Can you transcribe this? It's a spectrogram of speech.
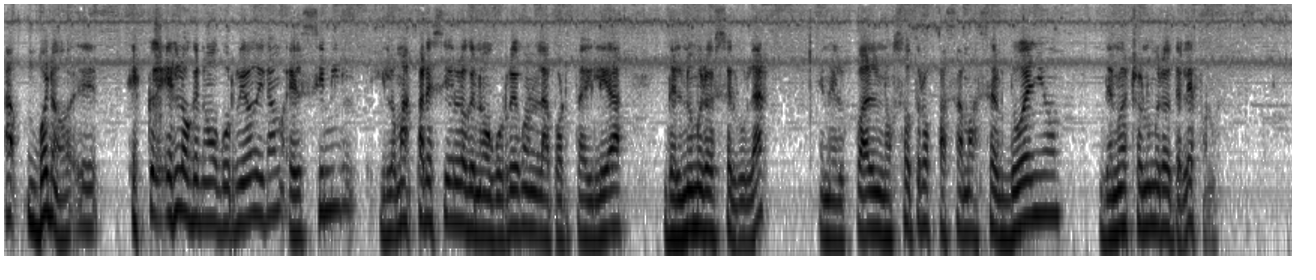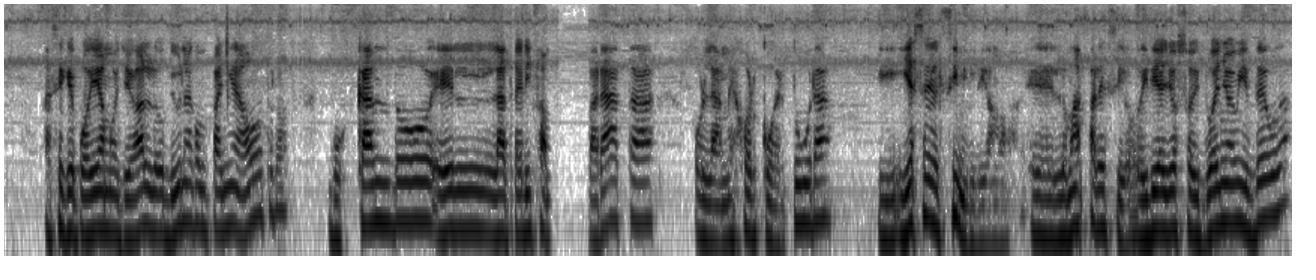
Ah, bueno, eh, es, lo que nos ocurrió, digamos, el símil y lo más parecido es lo que nos ocurrió con la portabilidad del número de celular, en el cual nosotros pasamos a ser dueños de nuestro número de teléfono. Así que podíamos llevarlo de una compañía a otra buscando la tarifa barata o la mejor cobertura. Y, ese es el símil, digamos, lo más parecido. Hoy día yo soy dueño de mis deudas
